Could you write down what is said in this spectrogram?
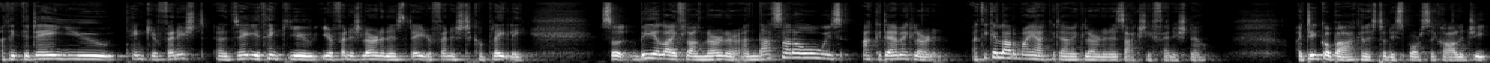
I think the day you think you're finished, uh, the day you think you, you're finished learning is the day you're finished completely. So be a lifelong learner. And that's not always academic learning. I think a lot of my academic learning is actually finished now. I did go back and I studied sports psychology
